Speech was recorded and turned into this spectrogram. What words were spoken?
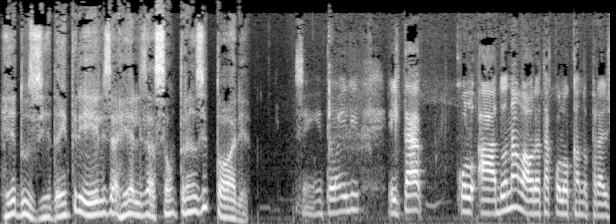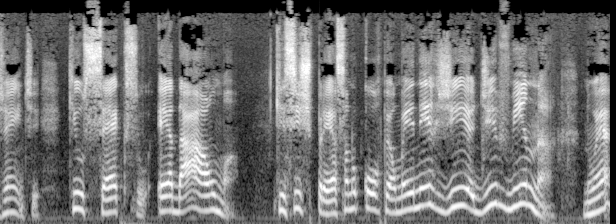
reduzida entre eles à realização transitória. Sim, então ele está a dona Laura está colocando para gente que o sexo é da alma, que se expressa no corpo, é uma energia divina não é?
